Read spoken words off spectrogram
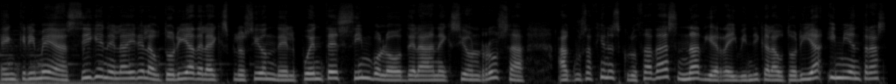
En Crimea sigue en el aire la autoría de la explosión del puente, símbolo de la anexión rusa. Acusaciones cruzadas, nadie reivindica la autoría y mientras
